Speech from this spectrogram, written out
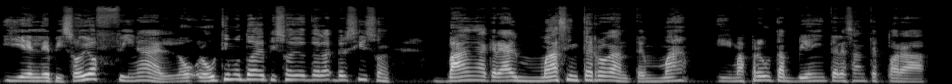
Y el episodio final, lo- los últimos dos episodios de la- del season, van a crear más interrogantes, más y más preguntas bien interesantes para,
